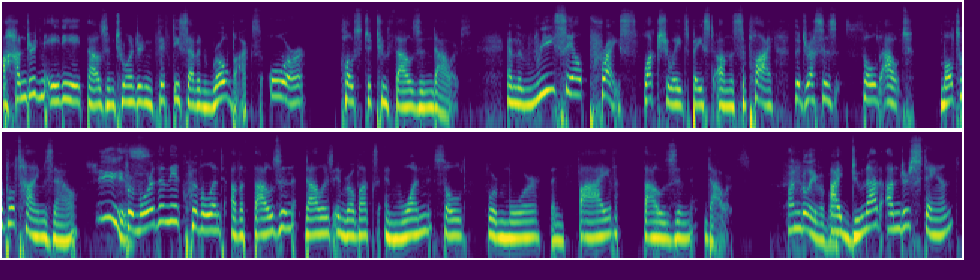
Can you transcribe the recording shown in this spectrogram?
188,257 Robux or close to $2,000. And the resale price fluctuates based on the supply. The dresses sold out multiple times now Jeez. for more than the equivalent of a thousand dollars in Robux, and one sold for more than five thousand dollars. Unbelievable. I do not understand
